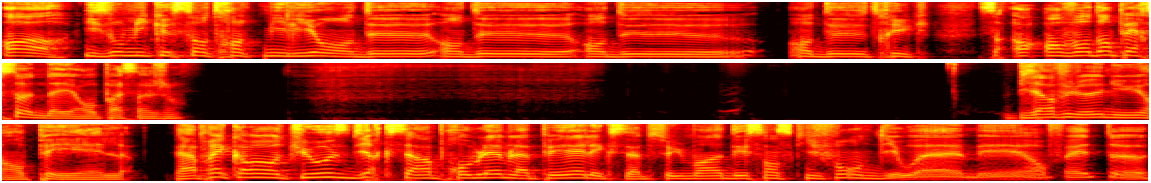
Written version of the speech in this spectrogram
Oh, ils ont mis que 130 millions en deux, trucs. En, vendant personne, d'ailleurs, au passage. Bienvenue en PL. Et après, quand tu oses dire que c'est un problème la PL et que c'est absolument indécent ce qu'ils font, on te dit ouais, mais en fait, euh,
